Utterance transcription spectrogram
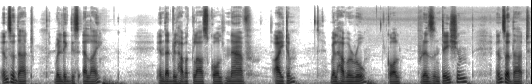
Inside that we'll take this li and that we'll have a class called nav item. We'll have a row called presentation. Inside that.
